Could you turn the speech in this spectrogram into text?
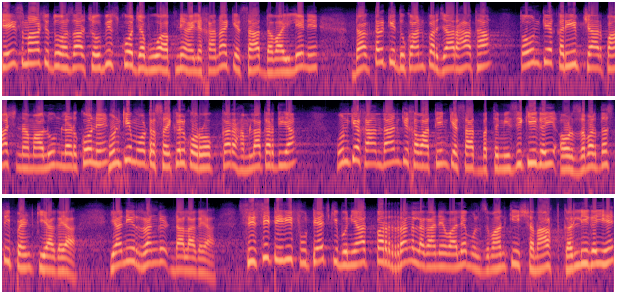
तेईस मार्च 2024 को जब वो अपने अहल खाना के साथ दवाई लेने डॉक्टर की दुकान पर जा रहा था तो उनके करीब चार पाँच नामालूम लड़कों ने उनकी मोटरसाइकिल को रोककर हमला कर दिया। उनके ख़ानदान की खातन के साथ बदतमीज़ी की गई और ज़बरदस्ती पेंट किया गया, यानी रंग डाला गया। सीसीटीवी फुटेज की बुनियाद पर रंग लगाने वाले मुलजमान की शनाख्त कर ली गई है।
